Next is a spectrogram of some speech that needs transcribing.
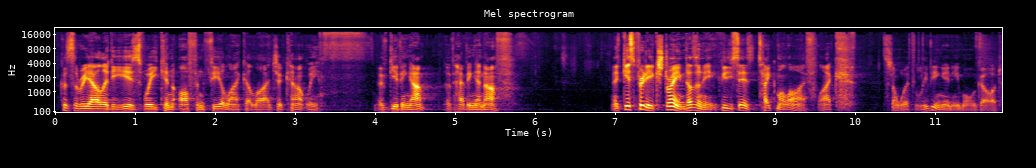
Because the reality is, we can often feel like Elijah, can't we? Of giving up, of having enough. It gets pretty extreme, doesn't it? Because he says, Take my life. Like, it's not worth living anymore, God.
